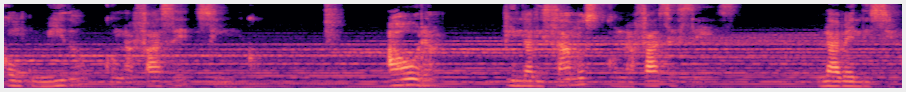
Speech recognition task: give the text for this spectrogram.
concluido con la fase 5. Ahora finalizamos con la fase 6, la bendición.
